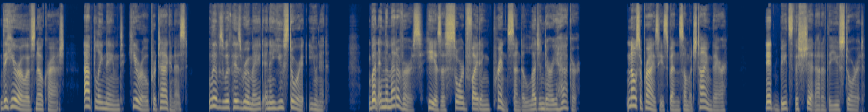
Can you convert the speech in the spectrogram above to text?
The hero of Snow Crash, aptly named Hiro Protagonist, lives with his roommate in a U-Stor-It unit. But in the metaverse, he is a sword fighting prince and a legendary hacker. No surprise he spends so much time there. It beats the shit out of the you store it.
